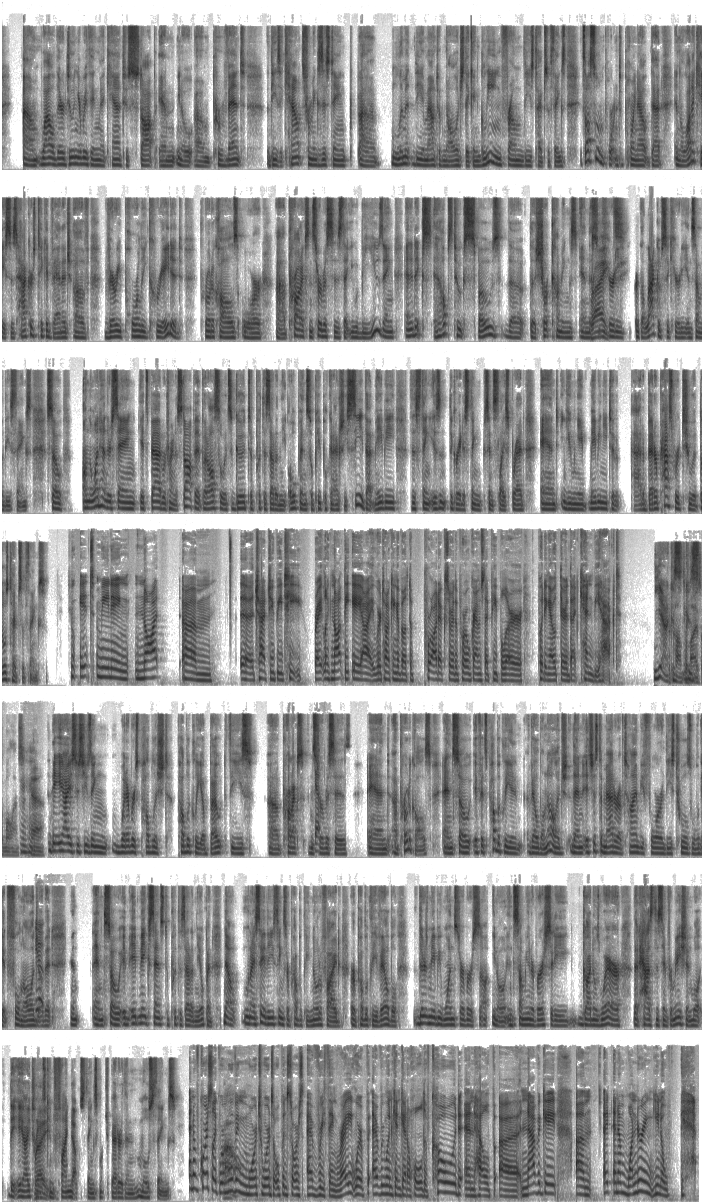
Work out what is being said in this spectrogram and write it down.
um, while they're doing everything they can to stop and you know um, prevent these accounts from existing uh, limit the amount of knowledge they can glean from these types of things it's also important to point out that in a lot of cases hackers take advantage of very poorly created protocols or uh, products and services that you would be using and it, ex- it helps to expose the the shortcomings and the right. security or the lack of security in some of these things so on the one hand, they're saying it's bad, we're trying to stop it, but also it's good to put this out in the open so people can actually see that maybe this thing isn't the greatest thing since sliced bread, and you may, maybe need to add a better password to it, those types of things. To it meaning not um, uh, ChatGPT, right? Like not the AI. We're talking about the products or the programs that people are putting out there that can be hacked. Yeah, because compromisable ones. Mm-hmm. Yeah, the AI is just using whatever's published publicly about these uh, products and yep. services and uh, protocols. And so, if it's publicly available knowledge, then it's just a matter of time before these tools will get full knowledge yep. of it. And and so it, it makes sense to put this out in the open now when i say these things are publicly notified or publicly available there's maybe one server you know in some university god knows where that has this information well the ai tools right. can find yep. those things much better than most things and of course, like we're wow. moving more towards open source everything, right? Where everyone can get a hold of code and help uh, navigate. Um, and I'm wondering, you know,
